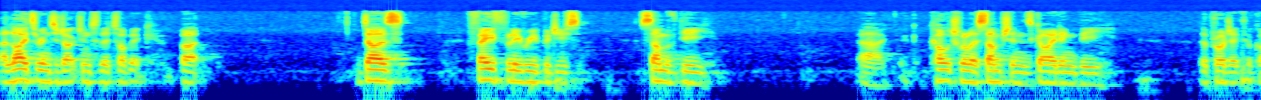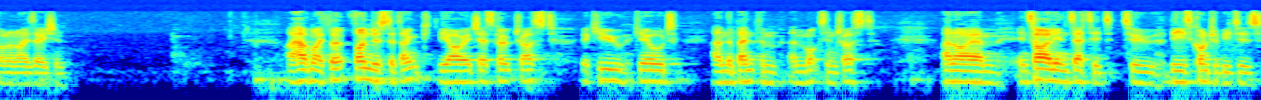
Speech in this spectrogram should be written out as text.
a lighter introduction to the topic, but does faithfully reproduce some of the uh, cultural assumptions guiding the, the project of colonization. I have my th- funders to thank the RHS Koch Trust, the Kew Guild, and the Bentham and Moxon Trust. And I am entirely indebted to these contributors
